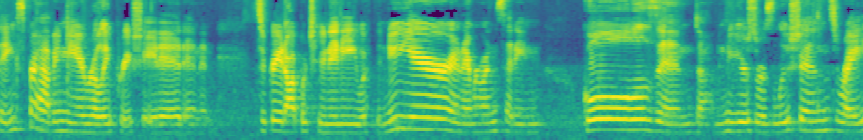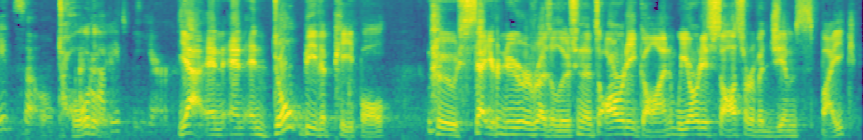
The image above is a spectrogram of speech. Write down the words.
Thanks for having me. I really appreciate it. And it's a great opportunity with the new year and everyone setting goals and um, New Year's resolutions, right? So totally. I'm happy to be here. Yeah, and, and, and don't be the people who set your New Year's resolution. And it's already gone. We already saw sort of a gym spike.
